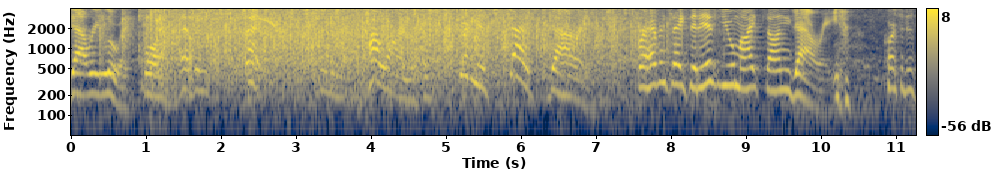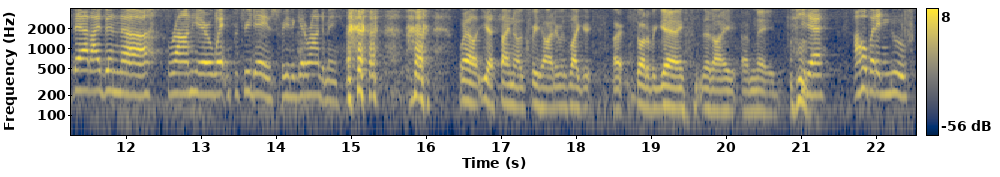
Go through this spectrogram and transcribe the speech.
Gary Lewis. For heaven's sakes. How are you? For goodness sakes, Gary. For heaven's sakes, it is you, my son, Gary. Of course it is, Dad. I've been uh, around here waiting for three days for you to get around to me. well, yes, I know, sweetheart. It was like a, a sort of a gag that I uh, made. Gee, Dad, I hope I didn't goof.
